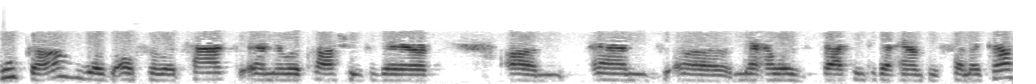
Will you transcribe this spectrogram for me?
Bouca was also attacked, and there were clashes there, um, and uh, now is back into the hands of Seleka.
